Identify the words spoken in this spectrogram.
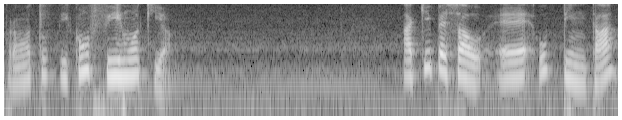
Pronto. E confirmo aqui, ó. Aqui, pessoal, é o PIN, tá?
